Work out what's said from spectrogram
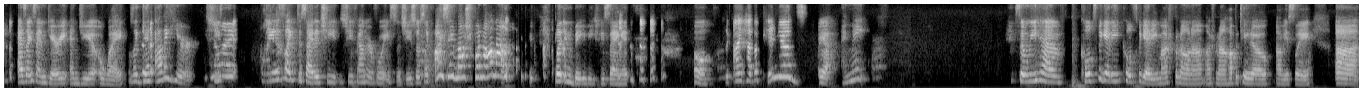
as i send gary and gia away i was like get out of here You know she's what? She has like decided she she found her voice and she's just like I say mash banana, but in baby she's saying it. Oh Like, I have opinions. yeah, I might. So we have cold spaghetti, cold spaghetti, mashed banana, mashed banana, hot potato, obviously. Uh,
